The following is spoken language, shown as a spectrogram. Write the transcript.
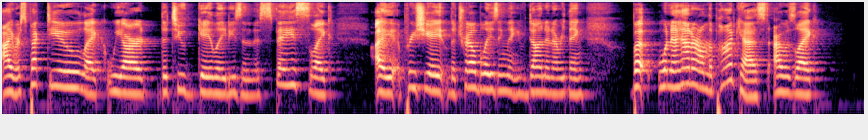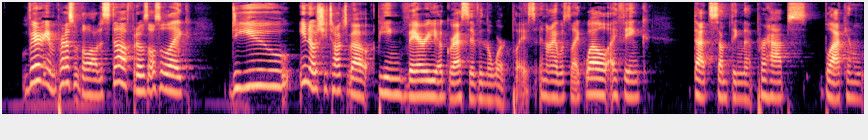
I respect you. Like, we are the two gay ladies in this space. Like, I appreciate the trailblazing that you've done and everything. But when I had her on the podcast, I was like, very impressed with a lot of stuff. But I was also like, do you, you know, she talked about being very aggressive in the workplace. And I was like, well, I think that's something that perhaps Black and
